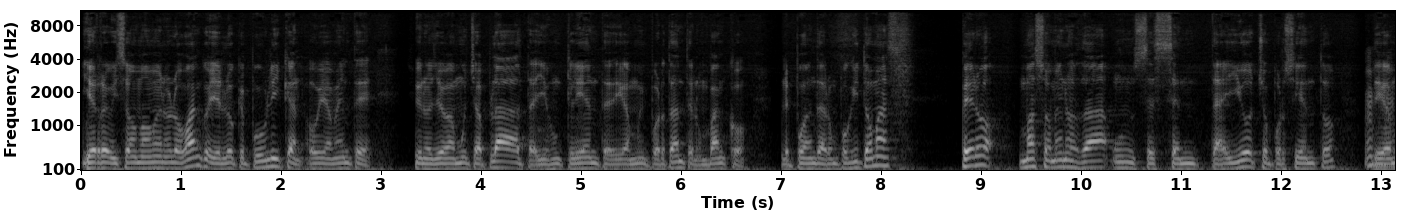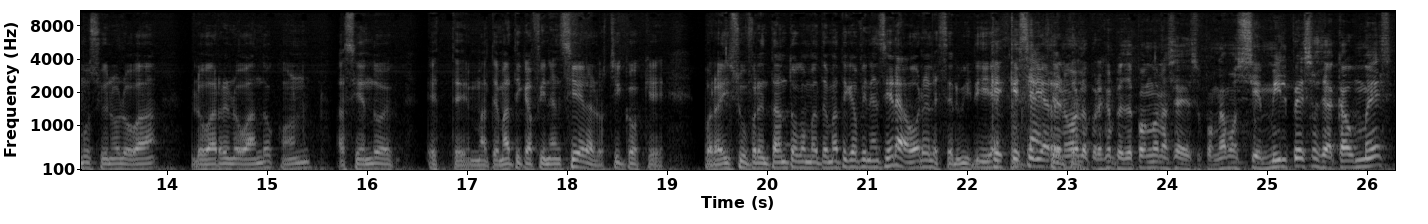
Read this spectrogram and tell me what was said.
y he revisado más o menos los bancos y es lo que publican. Obviamente, si uno lleva mucha plata y es un cliente, digamos, importante, en un banco le pueden dar un poquito más, pero más o menos da un 68%, digamos, si uno lo va, lo va renovando con haciendo este, matemática financiera. Los chicos que por ahí sufren tanto con matemática financiera, ahora les serviría. ¿Qué, qué sería renovarlo? Por ejemplo, yo pongo, no sé, supongamos 100 mil pesos de acá a un mes,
